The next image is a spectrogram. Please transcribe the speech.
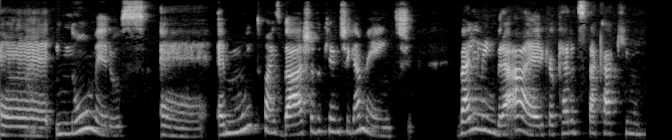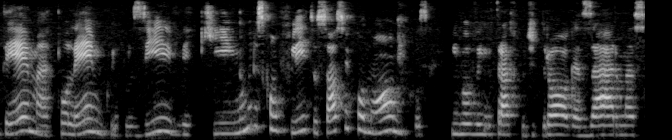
é, em números, é, é muito mais baixa do que antigamente. Vale lembrar, Érica, eu quero destacar aqui um tema polêmico, inclusive, que inúmeros conflitos socioeconômicos envolvendo tráfico de drogas, armas,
